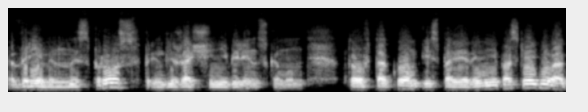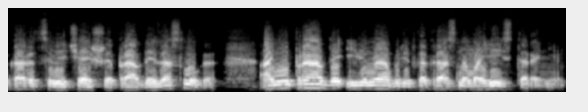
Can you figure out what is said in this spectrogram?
«временный спрос», принадлежащий не Белинскому, то в таком исповедании последнего окажется величайшая правда и заслуга, а неправда и вина будет как раз на моей стороне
